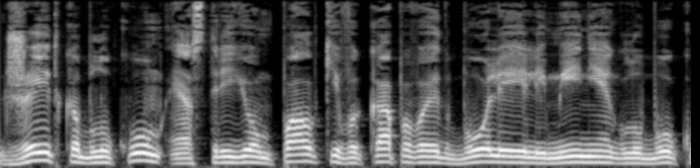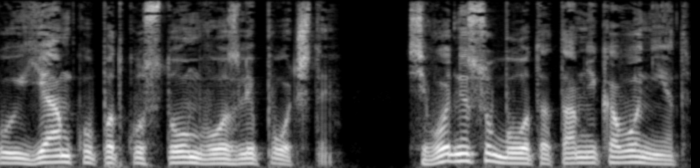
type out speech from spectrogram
Джейд каблуком и острием палки выкапывает более или менее глубокую ямку под кустом возле почты. Сегодня суббота, там никого нет,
